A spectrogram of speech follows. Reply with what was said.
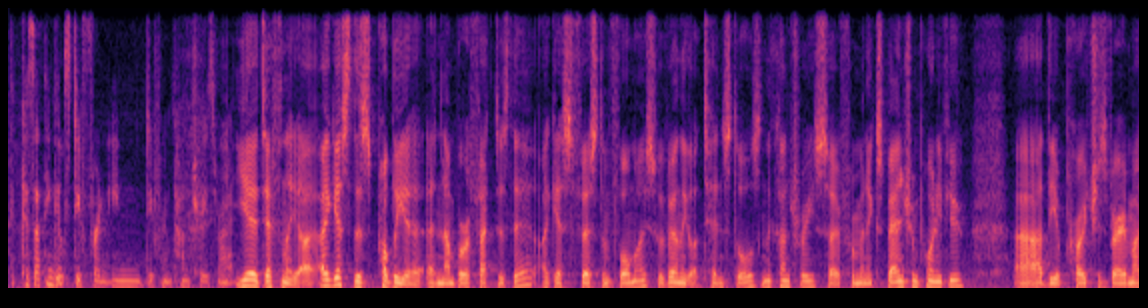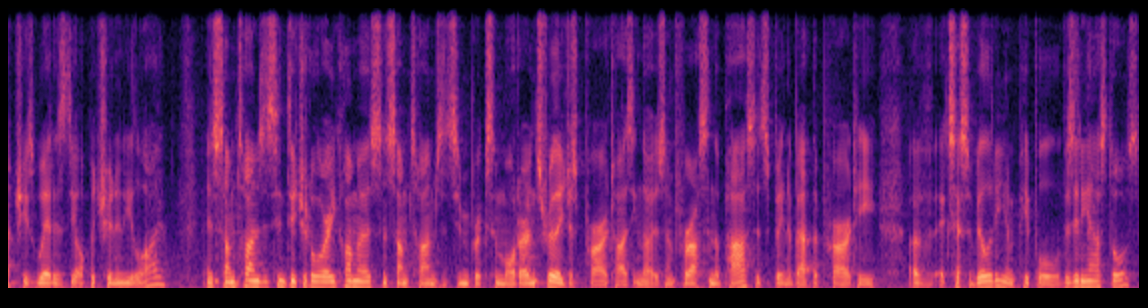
Because I, think it's different in different countries, right? Yeah, definitely. I, I guess there's probably a, a number of factors there. I guess first and foremost, we've only got 10 stores in the country. So, from an expansion point of view, uh, the approach is very much is where does the opportunity lie? And sometimes it's in digital or e commerce, and sometimes it's in bricks and mortar. And it's really just prioritizing those. And for us in the past, it's been about the priority of accessibility and people visiting our stores.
